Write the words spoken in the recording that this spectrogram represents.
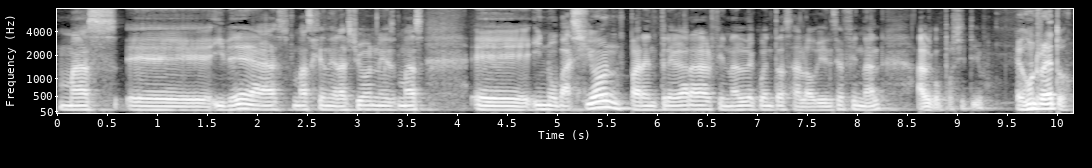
más eh, ideas, más generaciones, más eh, innovación para entregar al final de cuentas a la audiencia final algo positivo. Es un reto,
